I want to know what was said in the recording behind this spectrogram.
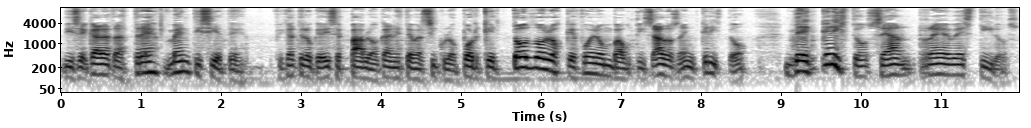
Dice Gálatas 3, 27. Fíjate lo que dice Pablo acá en este versículo. Porque todos los que fueron bautizados en Cristo de Cristo sean revestidos.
